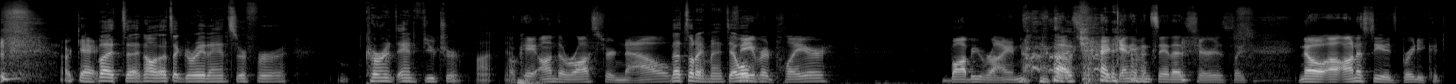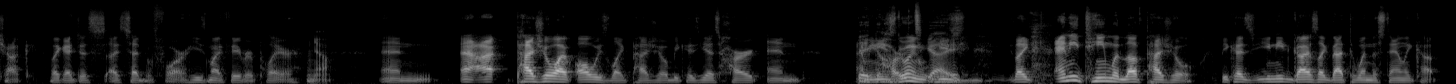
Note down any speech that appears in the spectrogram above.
Okay. but uh, no, that's a great answer for current and future. Uh, yeah. Okay, on the roster now. That's what I meant. Yeah, well, favorite player Bobby Ryan. No, no, I I can't even say that seriously. No, uh, honestly, it's Brady Tkachuk. Like I just I said before, he's my favorite player. yeah. And uh, I, Pageau, I've always liked Pageau because he has heart and I Big mean he's doing guy. he's like any team would love Pageau because you need guys like that to win the Stanley Cup.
